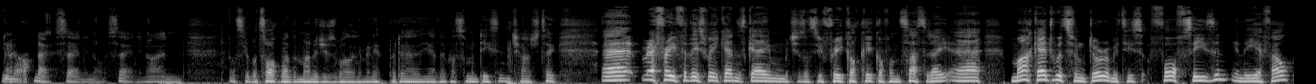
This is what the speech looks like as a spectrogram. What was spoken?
you know. no, certainly not, certainly not. And obviously, we'll talk about the manager as well in a minute. But uh, yeah, they've got someone decent in charge too. Uh, referee for this weekend's game, which is obviously free kick off on Saturday. Uh, Mark Edwards from Durham. It is fourth season in the EFL.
